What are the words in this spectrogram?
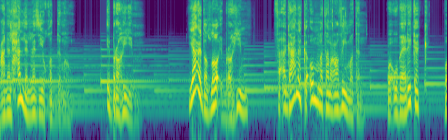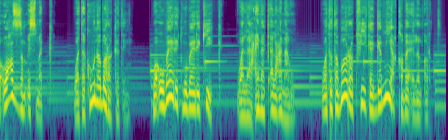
عن الحل الذي يقدمه. إبراهيم يعد الله إبراهيم فأجعلك أمة عظيمة وأباركك وأعظم اسمك وتكون بركة. وأبارك مباركيك ولاعنك العنه وتتبارك فيك جميع قبائل الأرض.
